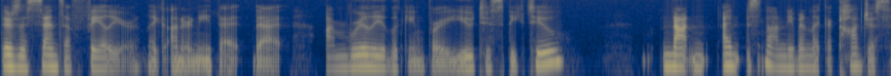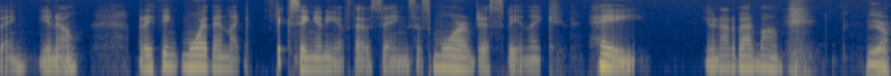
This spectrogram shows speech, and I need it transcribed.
there's a sense of failure like underneath it that I'm really looking for you to speak to. Not, it's not even like a conscious thing, you know? But I think more than like fixing any of those things, it's more of just being like, hey, you're not a bad mom. Yeah.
